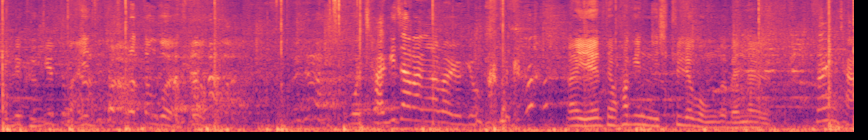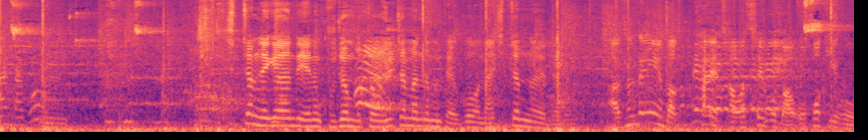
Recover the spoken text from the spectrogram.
근데 그게 또 많이 틀었던 거였어 뭐 자기 자랑하러 여기 온 건가? 나 얘한테 확인시키려고 온 거야 맨날 선생님 잘한다고? 10점 내게 하는데 얘는 9점부터 1점만 넣으면 되고 난 10점 넣어야 되고 아 선생님이 막 팔 잡아채고 막 옷 벗기고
